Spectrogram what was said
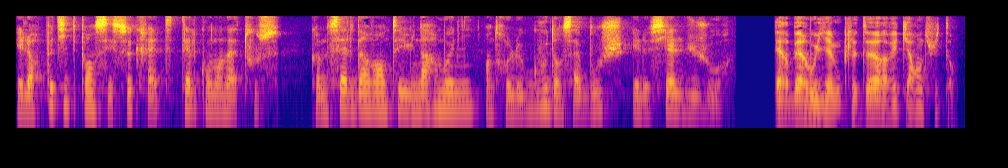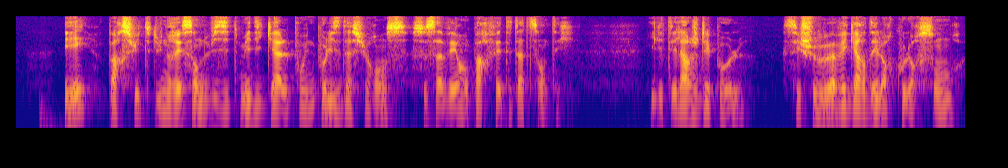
et leurs petites pensées secrètes telles qu'on en a tous, comme celle d'inventer une harmonie entre le goût dans sa bouche et le ciel du jour. Herbert William Clutter avait 48 ans et, par suite d'une récente visite médicale pour une police d'assurance, se savait en parfait état de santé. Il était large d'épaules, ses cheveux avaient gardé leur couleur sombre,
